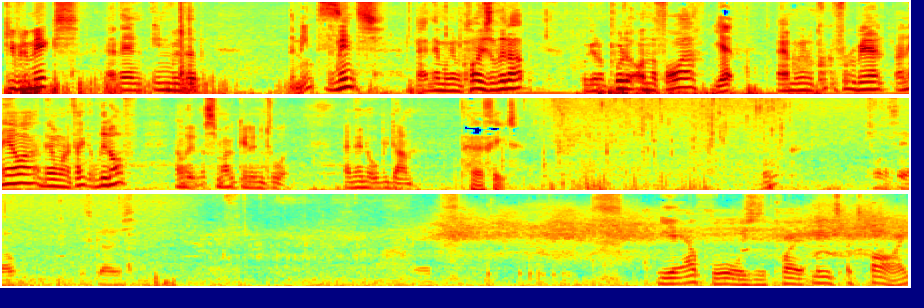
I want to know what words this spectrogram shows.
give it a mix, and then in with the, The mince. the mince, and then we're going to close the lid up. We're going to put it on the fire, Yep. and we're going to cook it for about an hour. And then we're going to take the lid off and let the smoke get into it, and then it'll be done. Perfect. Just want to see how this goes. Yeah, our four is just probably, I mean, it's, it's fine.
